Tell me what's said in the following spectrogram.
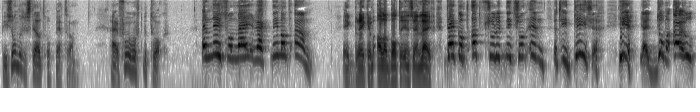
bijzonder gesteld op Bertram. Haar voorhoofd betrok. Een neef van mij raakt niemand aan. Ik breek hem alle botten in zijn lijf. Daar komt absoluut niets van in. Het idee zeg. Hier, jij domme uil.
